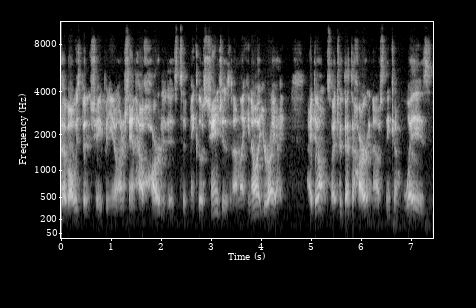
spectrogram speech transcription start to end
have always been in shape, and you don't understand how hard it is to make those changes. And I'm like, you know what, you're right. I I don't. So I took that to heart, and I was thinking of ways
